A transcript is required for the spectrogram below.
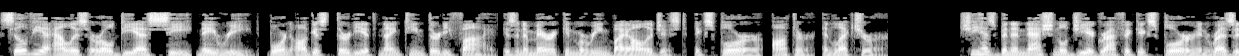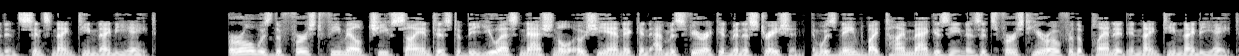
Sylvia Alice Earle DSC nay Reed, born August 30, 1935 is an American marine biologist, explorer, author, and lecturer. She has been a National Geographic Explorer in residence since 1998. Earle was the first female chief scientist of the U.S. National Oceanic and Atmospheric Administration, and was named by Time magazine as its first hero for the planet in 1998.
